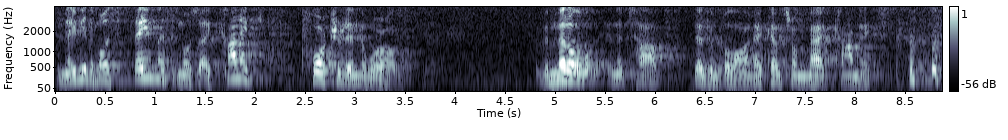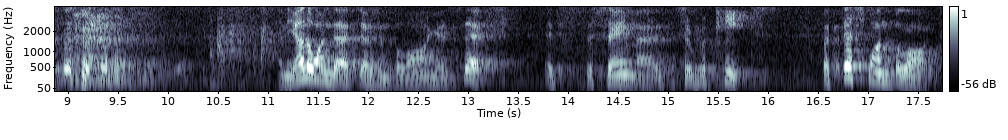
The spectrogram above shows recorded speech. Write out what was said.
Maybe the most famous, most iconic portrait in the world. The middle in the top doesn't belong. That comes from Mad Comics. and the other one that doesn't belong is this. It's the same as, it's a repeat. But this one belongs.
